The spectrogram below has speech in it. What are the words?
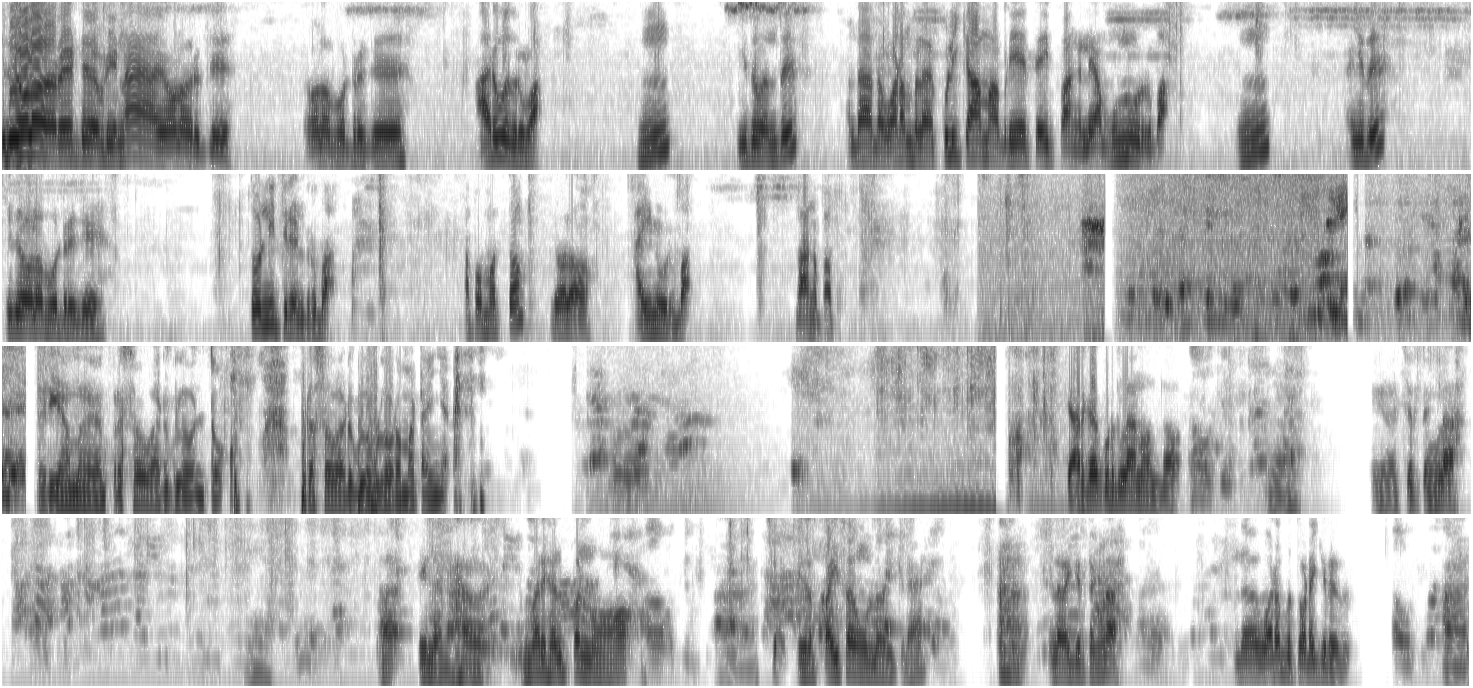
இது எவ்வளோ ரேட்டு அப்படின்னா எவ்வளோ இருக்கு? எவ்வளோ போட்டிருக்கு? அறுபது ரூபா. ம்? இது வந்து அந்த அந்த உடம்புல குளிக்காம அப்படியே தேய்ப்பாங்க இல்லையா? முந்நூறுரூபா ம்? இது இது எவ்வளோ போட்டிருக்கு? தொண்ணூற்றி ரெண்டு ரூபா. அப்போ மொத்தம் எவ்வளோ? ஐநூறுரூபா வாங்க பார்ப்போம் தெரியாம பிரசவ வார்டுக்குள்ள வந்துட்டோம். பிரசவ வார்டுக்குள்ள உள்ள விட மாட்டாங்க. யாருக்கா கொடுக்கலான்னு வந்தோம். வச்சிருட்டுங்களா. ஆ இல்லை நான் இந்த மாதிரி ஹெல்ப் பண்ணுவோம். சரி. இதில் பைசாவும் உள்ள வைக்கிறேன். இதில் வைக்கட்டுங்களா? இந்த உடம்பு துடைக்கிறது. ஆ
